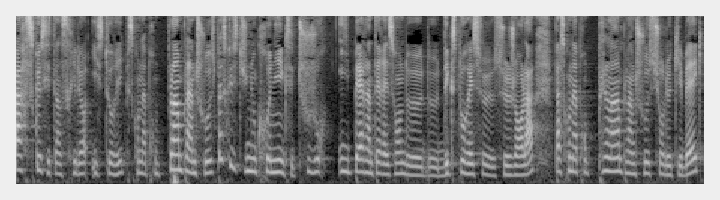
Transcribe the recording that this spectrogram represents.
parce que c'est un thriller historique, parce qu'on apprend plein plein de choses, parce que c'est une chronique, c'est toujours hyper intéressant de de- d'explorer ce, ce genre-là, parce qu'on apprend plein plein de choses sur le Québec,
